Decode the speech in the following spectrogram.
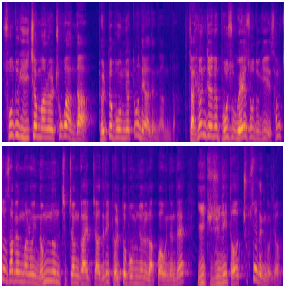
소득이 2천만 원을 초과한다. 별도 보험료 또 내야 된답니다. 자, 현재는 보수 외 소득이 3,400만 원이 넘는 직장 가입자들이 별도 보험료를 납부하고 있는데 이 기준이 더 축소된 거죠.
